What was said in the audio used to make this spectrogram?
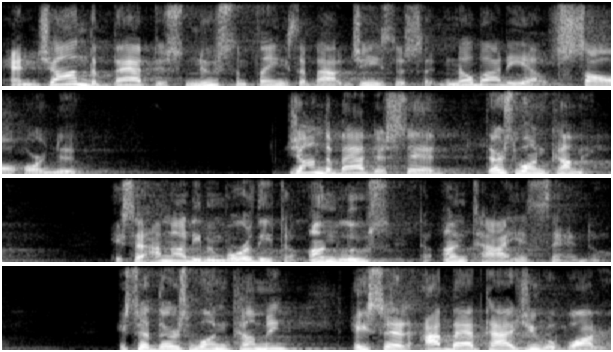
And John the Baptist knew some things about Jesus that nobody else saw or knew. John the Baptist said, There's one coming. He said, I'm not even worthy to unloose, to untie his sandal. He said, There's one coming. He said, I baptize you with water.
